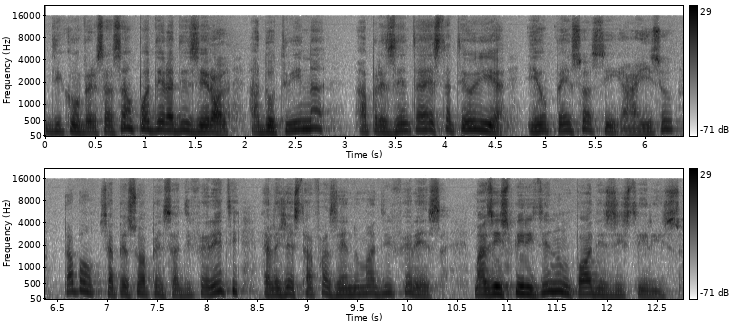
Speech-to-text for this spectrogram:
de conversação poderá dizer, olha, a doutrina apresenta esta teoria, eu penso assim. Ah, isso tá bom. Se a pessoa pensar diferente, ela já está fazendo uma diferença. Mas em espiritismo não pode existir isso.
